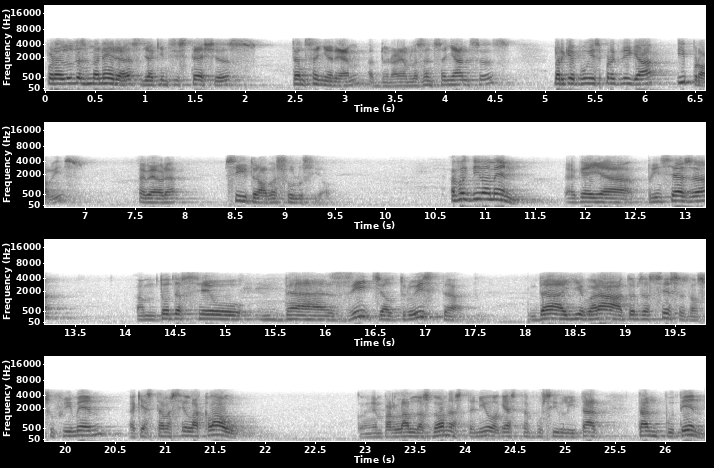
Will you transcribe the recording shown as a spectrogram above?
Però de totes maneres, ja que insisteixes, t'ensenyarem, et donarem les ensenyances perquè puguis practicar i provis a veure si hi trobes solució. Efectivament, aquella princesa amb tot el seu desig altruista d'alliberar a tots els éssers del sofriment, aquesta va ser la clau. Com hem parlat, les dones teniu aquesta possibilitat tan potent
